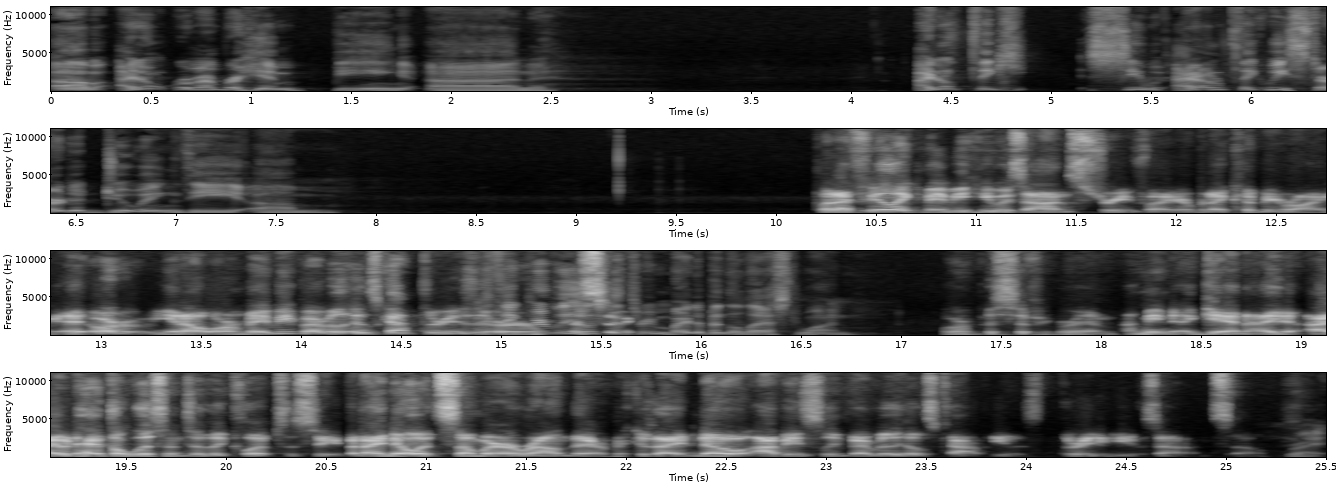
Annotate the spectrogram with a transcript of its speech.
Um, I don't remember him being on. I don't think. he- See, I don't think we started doing the. Um, But I feel like maybe he was on Street Fighter, but I could be wrong. Eh, Or you know, or maybe Beverly Hills Cop Three I think or Beverly Hills Cop Three might have been the last one. or Pacific Rim. I mean, again, I I would have to listen to the clips to see, but I know it's somewhere around there because I know obviously Beverly Hills Cop he was three he was on. So, Right.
